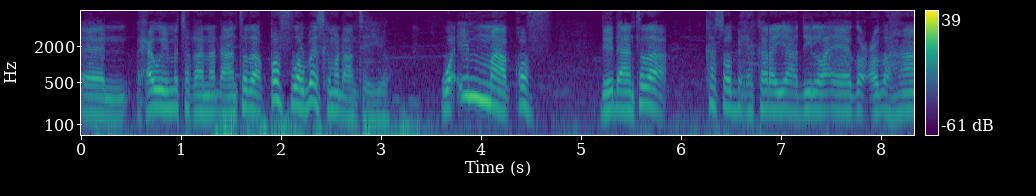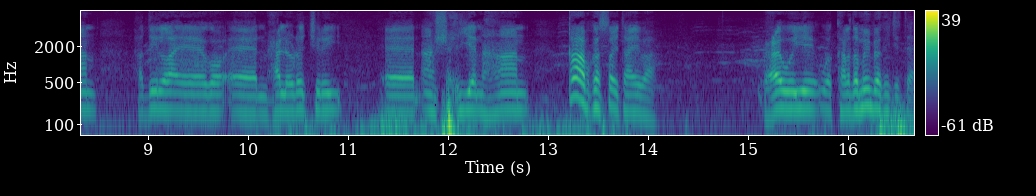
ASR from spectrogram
waxaa weeye mataqaanaa dhaantada qof walba iskama dhaanteeyo. Waa imaa qof dee dhaantada ka soo bixi karaya haddii la eego cod ahaan haddii la eego maxaa la odhan jiray anshaxiyan ahaan qaab kastoy tahayba waxaa weeye kala dambayn baa ka jirta.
